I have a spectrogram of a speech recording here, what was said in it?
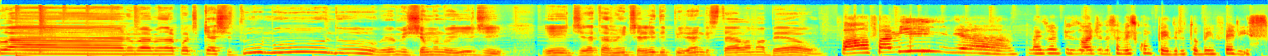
no ar, no maior menor podcast do mundo. Eu me chamo Luigi e diretamente ali de Piranga está ela, Mabel. Fala família! Mais um episódio, dessa vez com o Pedro, tô bem feliz.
